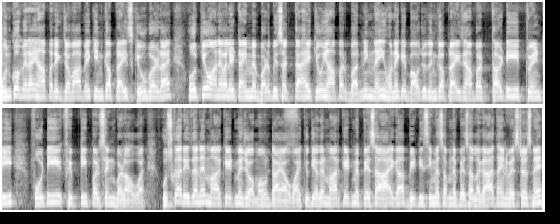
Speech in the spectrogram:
उनको मेरा यहाँ पर एक जवाब है कि इनका प्राइस क्यों बढ़ रहा है और क्यों आने वाले टाइम में बढ़ भी सकता है, क्यों यहाँ पर बर्निंग नहीं होने के बावजूद इनका प्राइस यहाँ पर thirty twenty forty fifty percent बढ़ा हुआ है। उसका रीज़न है मार्केट में जो अमाउंट आया हुआ है, क्योंकि अगर मार्केट में पैसा आएगा बीटीसी में सबने पैसा लगाया था इन्वेस्टर्स ने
